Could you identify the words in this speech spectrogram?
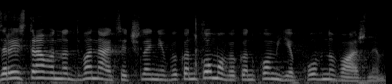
Зареєстровано 12 членів виконкому. Виконком є повноважним.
